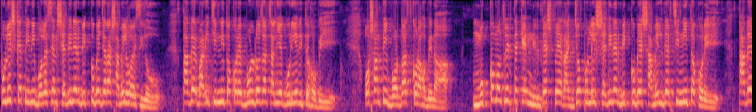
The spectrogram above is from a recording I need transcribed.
পুলিশকে তিনি বলেছেন, সেদিনের বিক্ষোভে যারা সামিল হয়েছিল, তাদের বাড়ি চিহ্নিত করে বুলডোজার চালিয়ে গুড়িয়ে দিতে হবে। অশান্তি বরদাস্ত করা হবে না। মুখ্যমন্ত্রীর থেকে নির্দেশ পেয়ে রাজ্য পুলিশ সেদিনের বিক্ষোভে সামিলদের চিহ্নিত করে। তাদের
